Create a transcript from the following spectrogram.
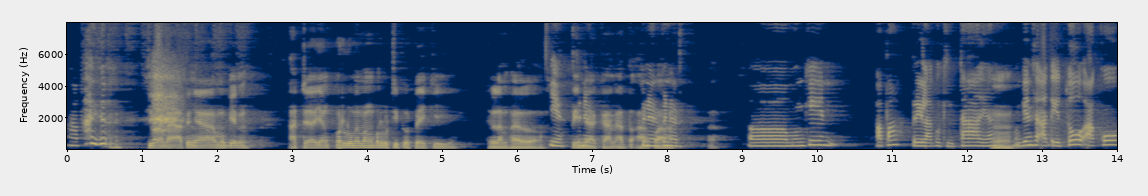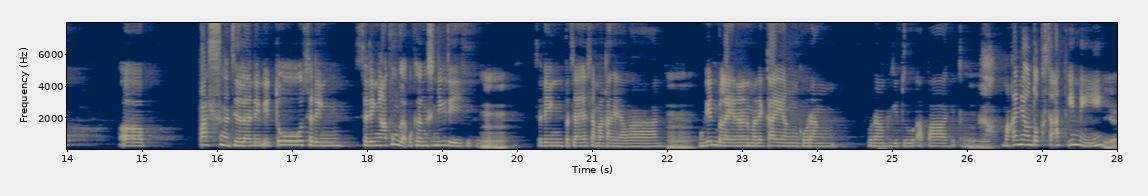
Apa ya? Gimana? Artinya mungkin ada yang perlu memang perlu diperbaiki dalam hal benar. tindakan atau Benar, apa? benar. Eh, mungkin apa perilaku kita ya. Hmm. Mungkin saat itu aku eh, pas ngejalanin itu sering sering aku nggak pegang sendiri gitu. Mm-mm, Sering percaya sama karyawan. mm-mm, Mungkin pelayanan mereka yang kurang kurang begitu apa gitu. mm-mm. Makanya untuk saat ini Iya.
